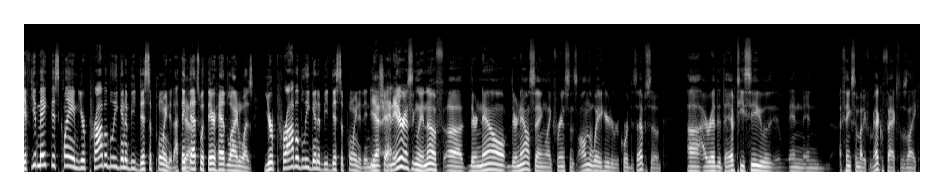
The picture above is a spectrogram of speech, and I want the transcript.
if you make this claim, you're probably going to be disappointed. I think Yeah. that's what their headline was. You're probably going to be disappointed in your yeah, check. and interestingly enough, uh, they're now they're now saying, like for instance, on the way here to record this episode, uh, I read that the FTC and and I think somebody from Equifax was like,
